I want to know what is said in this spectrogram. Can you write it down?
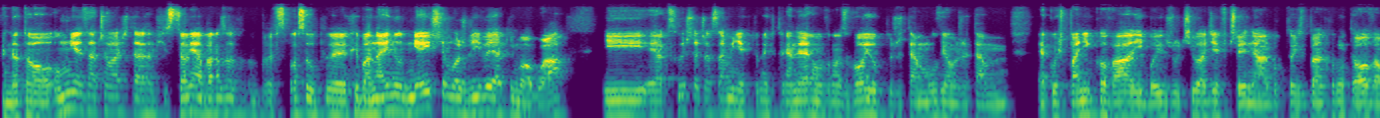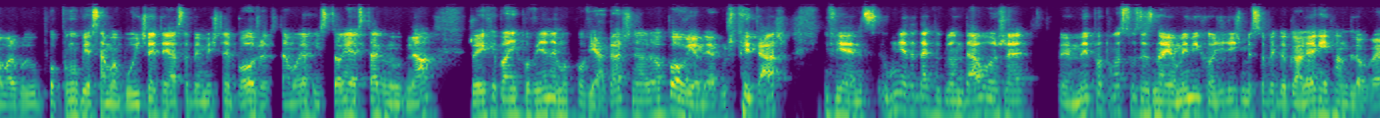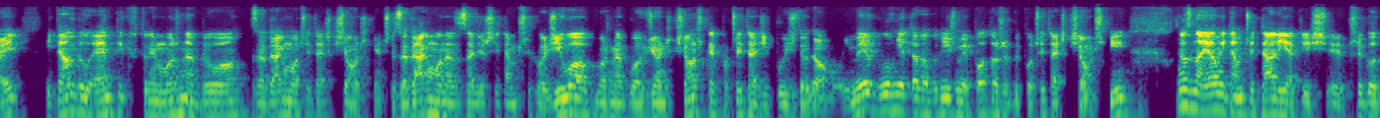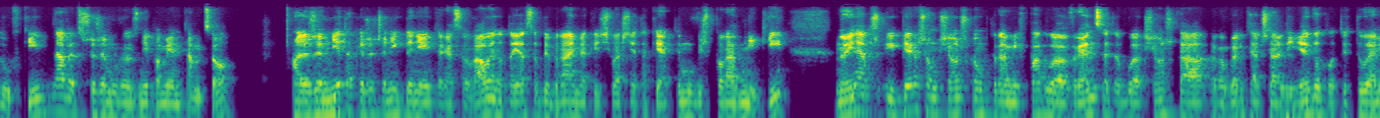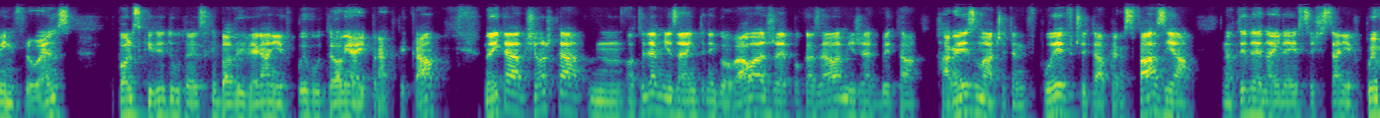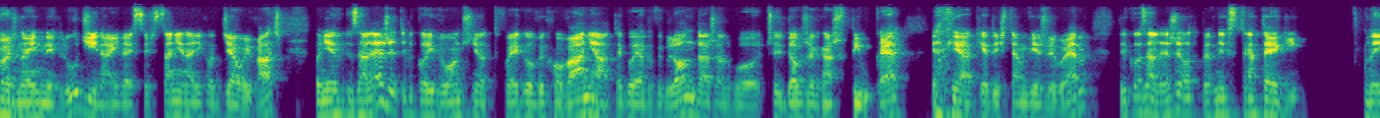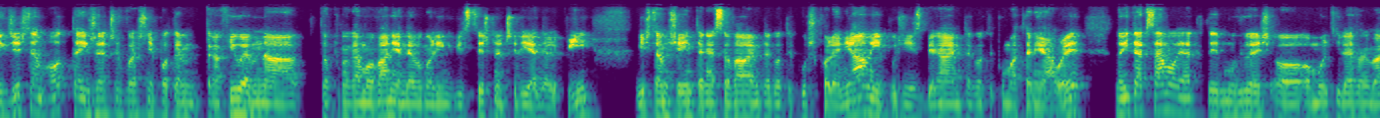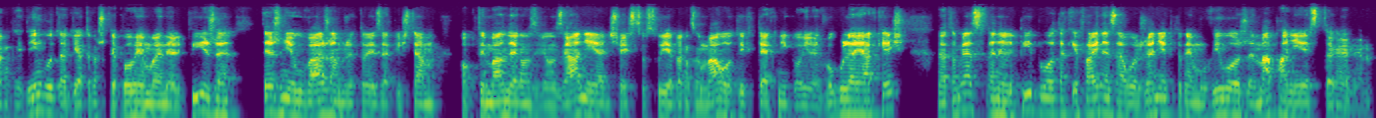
no to u mnie zaczęła się ta historia bardzo w sposób y, chyba najnudniejszy możliwy, jaki mogła. I jak słyszę czasami niektórych trenerów rozwoju, którzy tam mówią, że tam jakoś panikowali, bo ich rzuciła dziewczyna, albo ktoś zbankrutował, albo był po próbie samobójczej, to ja sobie myślę, Boże, ta moja historia jest tak nudna, że jej chyba nie powinienem opowiadać, no ale opowiem, jak już pytasz. Więc u mnie to tak wyglądało, że my po prostu ze znajomymi chodziliśmy sobie do galerii handlowej i tam był Empik, w którym można było za darmo czytać książki. Czy za darmo na zasadzie, że się tam przychodziło, można było wziąć książkę, poczytać i pójść do domu. I my głównie to robiliśmy po to, żeby poczytać książki. No znajomi tam czytali jakieś y, przygodówki, nawet szczerze mówiąc nie pamiętam co, ale że mnie takie rzeczy nigdy nie interesowały, no to ja sobie brałem jakieś właśnie takie, jak ty mówisz, poradniki, no i, na, i, pierwszą książką, która mi wpadła w ręce, to była książka Roberta Cialdiniego pod tytułem Influence. Polski tytuł to jest chyba Wywieranie wpływu, teoria i praktyka. No i ta książka mm, o tyle mnie zaintrygowała, że pokazała mi, że jakby ta charyzma, czy ten wpływ, czy ta perswazja, na tyle, na ile jesteś w stanie wpływać na innych ludzi, na ile jesteś w stanie na nich oddziaływać, to nie zależy tylko i wyłącznie od Twojego wychowania, tego jak wyglądasz, albo czy dobrze grasz w piłkę, jak ja kiedyś tam wierzyłem, tylko zależy od pewnych strategii. No i gdzieś tam od tej rzeczy właśnie potem trafiłem na to programowanie neurolingwistyczne, czyli NLP. Gdzieś tam się interesowałem tego typu szkoleniami, później zbierałem tego typu materiały. No i tak samo jak ty mówiłeś o, o multilevel marketingu, tak ja troszkę powiem o NLP, że też nie uważam, że to jest jakieś tam optymalne rozwiązanie. Ja dzisiaj stosuję bardzo mało tych technik, o ile w ogóle jakieś. Natomiast w NLP było takie fajne założenie, które mówiło, że mapa nie jest terenem.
